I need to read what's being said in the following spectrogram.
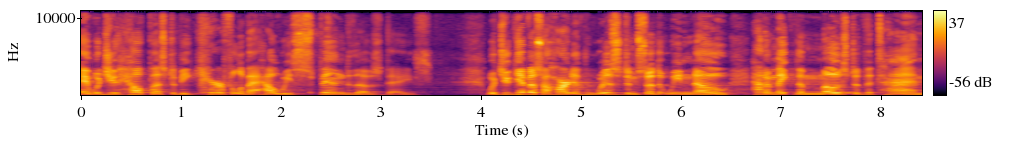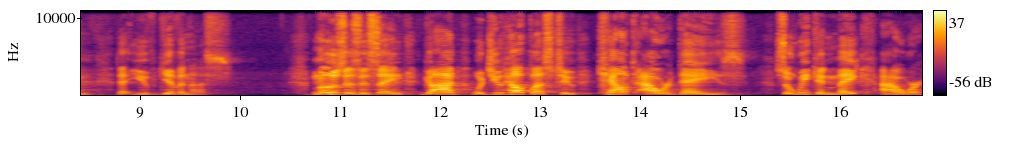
And would you help us to be careful about how we spend those days? Would you give us a heart of wisdom so that we know how to make the most of the time that you've given us? Moses is saying, God, would you help us to count our days so we can make our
